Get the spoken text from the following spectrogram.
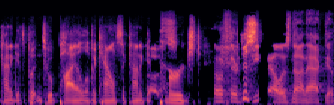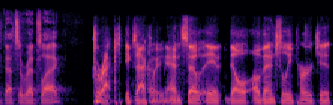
kind of gets put into a pile of accounts that kind of get oh, purged. So if their just, Gmail is not active, that's a red flag. Correct, exactly. Okay. And so it, they'll eventually purge it.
